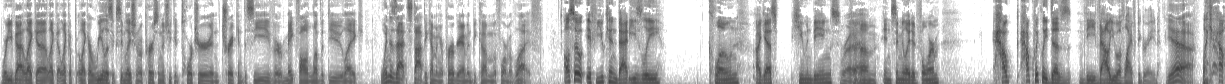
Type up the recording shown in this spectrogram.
where you've got like a like a like a like a realistic simulation of a person that you could torture and trick and deceive or make fall in love with you like when does that stop becoming a program and become a form of life? Also, if you can that easily clone, I guess, human beings Right. um, in simulated form, how how quickly does the value of life degrade? Yeah. Like how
